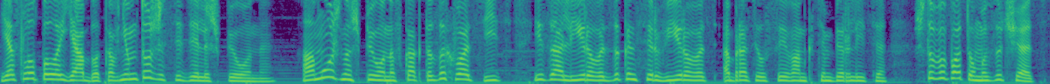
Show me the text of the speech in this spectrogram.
«Я слопала яблоко, в нем тоже сидели шпионы». «А можно шпионов как-то захватить, изолировать, законсервировать?» — обратился Иван к Тимберлите. «Чтобы потом изучать».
